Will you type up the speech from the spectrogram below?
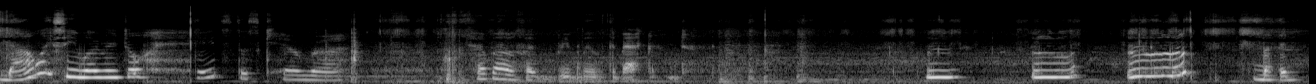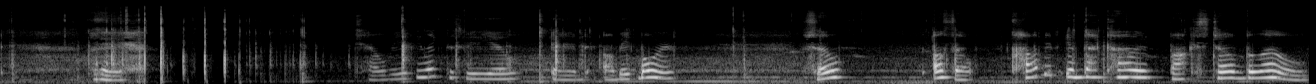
Now I see why Rachel hates this camera. How about if I remove the background? Nothing. Okay. Tell me if you like this video, and I'll make more. So, also, comment in that comment box down below.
